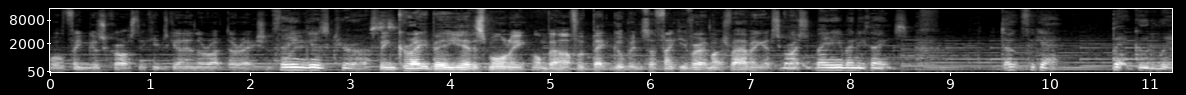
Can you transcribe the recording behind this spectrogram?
Well, fingers crossed it keeps going in the right direction. you. fingers crossed. It's been great being here this morning on behalf of Bet Goodwin, So thank you very much for having us, Chris. Many, many thanks. Don't forget, bet Goodwin.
